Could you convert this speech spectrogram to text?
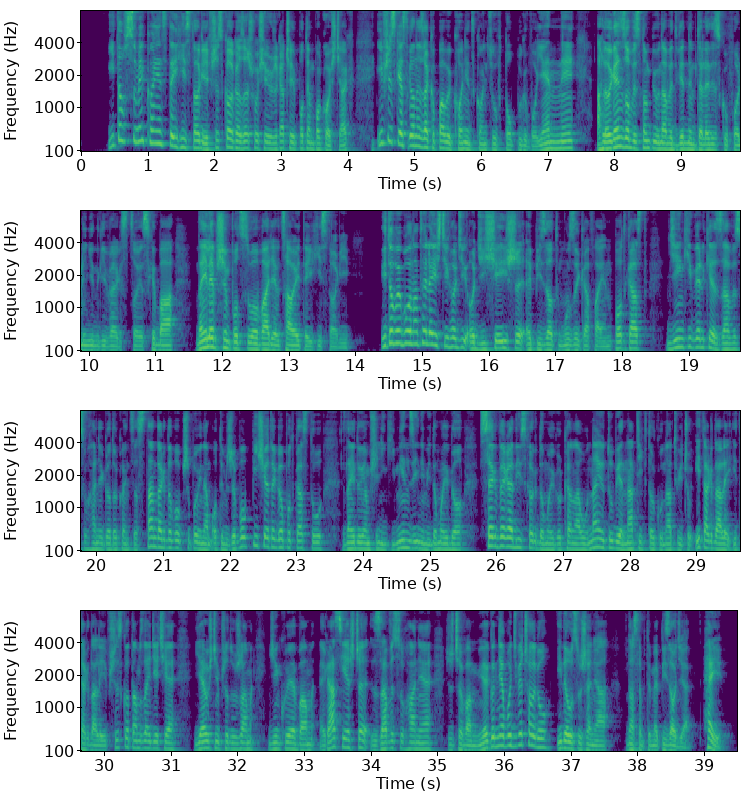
I to w sumie koniec tej historii. Wszystko rozeszło się już raczej potem po kościach. I wszystkie strony zakopały koniec końców topór wojenny, a Lorenzo wystąpił nawet w jednym teledysku Falling in Reverse, co jest chyba najlepszym podsumowaniem całej tej historii. I to by było na tyle, jeśli chodzi o dzisiejszy epizod Muzyka Fajen Podcast. Dzięki wielkie za wysłuchanie go do końca. Standardowo przypominam o tym, że w opisie tego podcastu znajdują się linki m.in. do mojego serwera Discord, do mojego kanału na YouTubie, na TikToku, na Twitchu i tak dalej, i tak. Wszystko tam znajdziecie. Ja już nie przedłużam. Dziękuję Wam raz jeszcze za wysłuchanie. Życzę Wam miłego dnia bądź wieczoru i do usłyszenia w następnym epizodzie. Hej!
